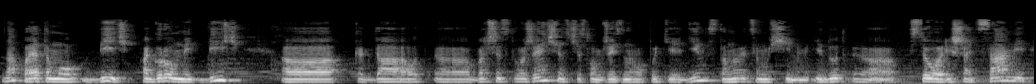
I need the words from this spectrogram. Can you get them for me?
Да, поэтому бич, огромный бич, э, когда вот, э, большинство женщин с числом жизненного пути один становятся мужчинами, идут э, все решать сами,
